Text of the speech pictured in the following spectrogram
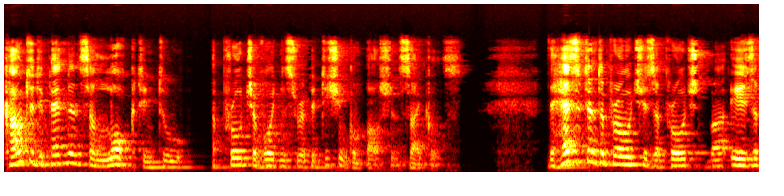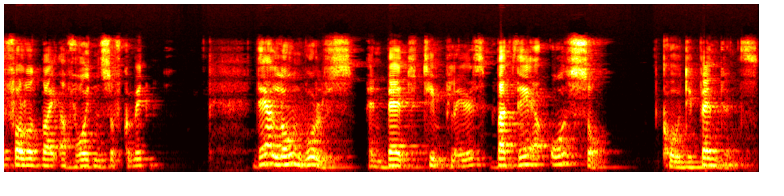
Counterdependents are locked into approach avoidance repetition compulsion cycles. The hesitant approach is approached by, is followed by avoidance of commitment. They are lone wolves and bad team players, but they are also codependents.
